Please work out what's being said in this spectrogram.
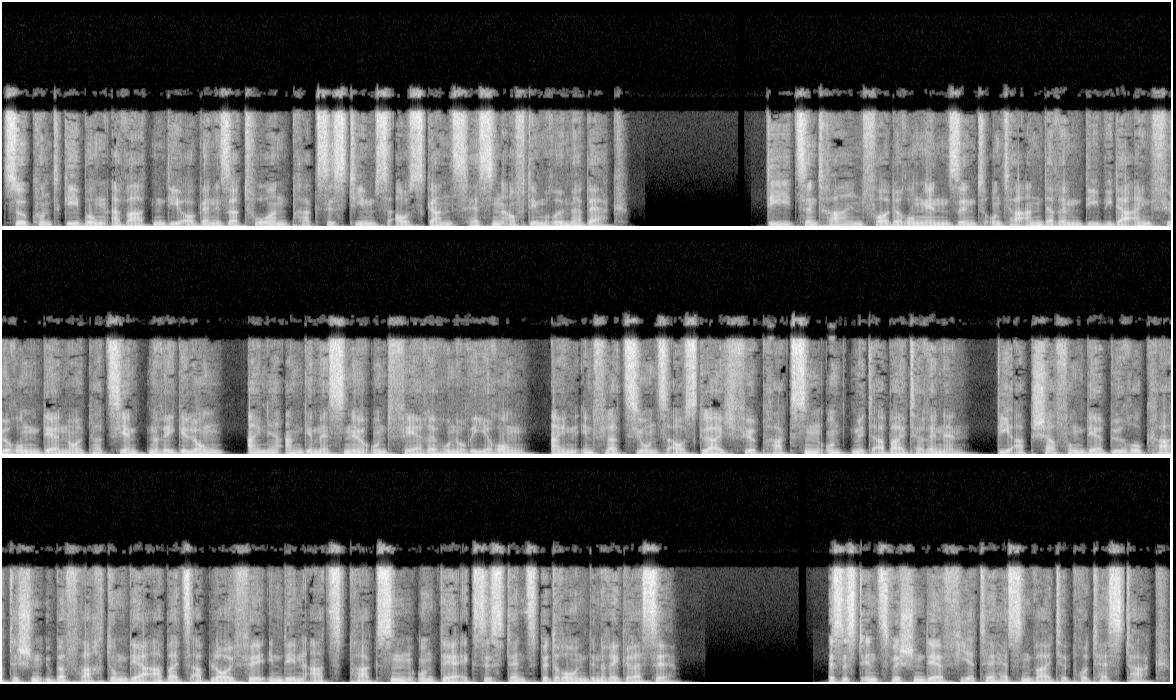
Zur Kundgebung erwarten die Organisatoren Praxisteams aus ganz Hessen auf dem Römerberg. Die zentralen Forderungen sind unter anderem die Wiedereinführung der Neupatientenregelung, eine angemessene und faire Honorierung, ein Inflationsausgleich für Praxen und Mitarbeiterinnen, die Abschaffung der bürokratischen Überfrachtung der Arbeitsabläufe in den Arztpraxen und der existenzbedrohenden Regresse. Es ist inzwischen der vierte hessenweite Protesttag.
